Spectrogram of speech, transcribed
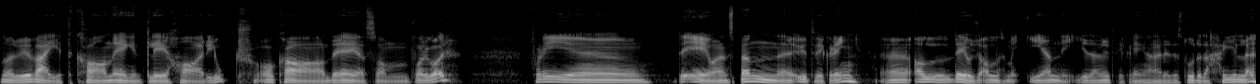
når vi veit hva han egentlig har gjort, og hva det er som foregår. Fordi eh, det er jo en spennende utvikling. Eh, det er jo ikke alle som er enig i den utviklinga her i det store og det hele.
